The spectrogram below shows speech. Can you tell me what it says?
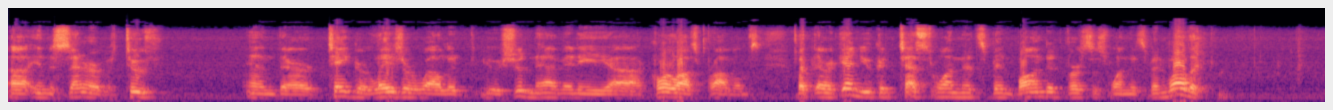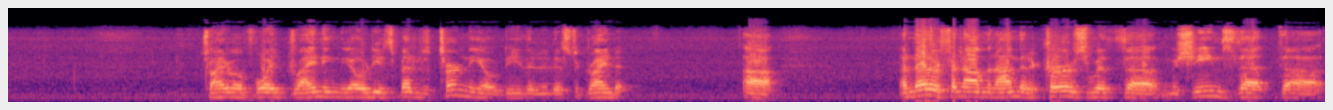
uh, in the center of a tooth, and they're TIG or laser welded, you shouldn't have any uh, core loss problems. But there again, you could test one that's been bonded versus one that's been welded. Try to avoid grinding the OD. It's better to turn the OD than it is to grind it. Uh, Another phenomenon that occurs with uh, machines that uh,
